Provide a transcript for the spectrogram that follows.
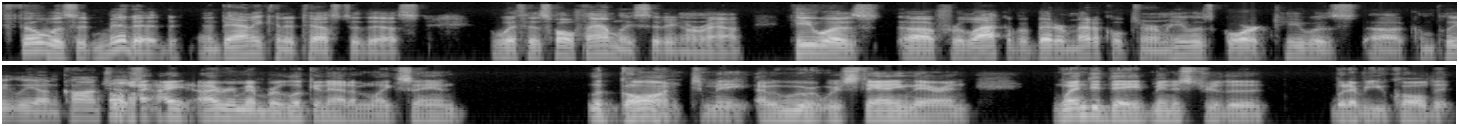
Phil was admitted, and Danny can attest to this, with his whole family sitting around. He was, uh, for lack of a better medical term, he was gorked. He was uh, completely unconscious. Oh, I, I, I remember looking at him like saying, "Look, gone." To me, I mean, we were we are standing there, and when did they administer the whatever you called it?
